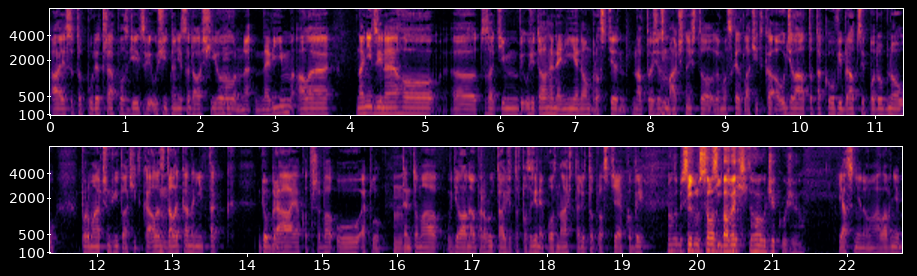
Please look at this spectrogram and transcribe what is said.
a jestli to půjde třeba později využít na něco dalšího, hmm. ne, nevím, ale na nic jiného eh, to zatím využitelné není, jenom prostě na to, že hmm. zmáčneš to domovské tlačítka a udělá to takovou vibraci podobnou pro máčnutí tlačítka, ale hmm. zdaleka není tak dobrá jako třeba u Apple. Hmm. Ten to má udělané opravdu tak, že to v podstatě nepoznáš, tady to prostě jakoby... No to by se musel zbavit toho jacku, že jo? Jasně, no, a hlavně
